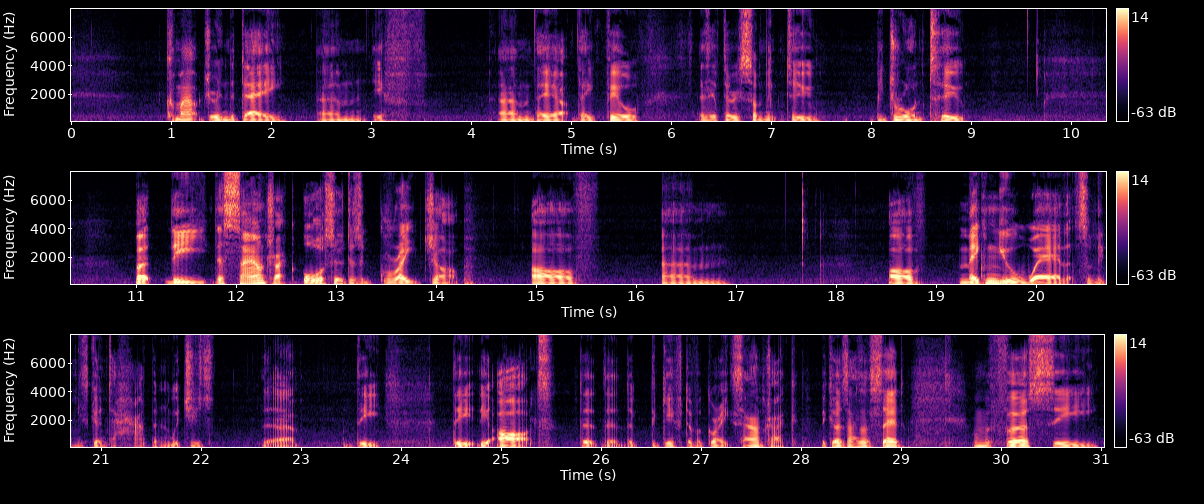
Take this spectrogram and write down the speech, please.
come out during the day um, if um, they are, they feel as if there is something to be drawn to. But the the soundtrack also does a great job of um, of making you aware that something is going to happen, which is uh, the the the art, the, the, the the gift of a great soundtrack. Because as I said, when we first see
